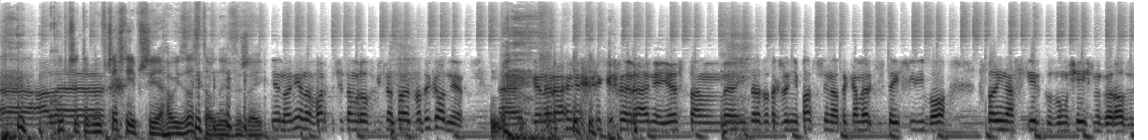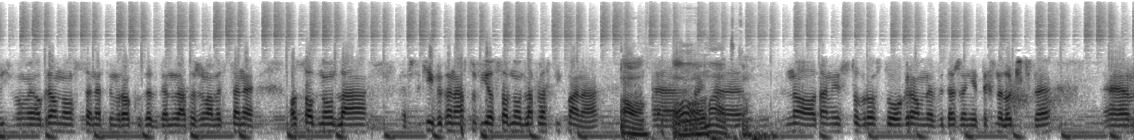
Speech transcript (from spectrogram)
E, ale... Kurczę, to bym wcześniej przyjechał i został najwyżej. Nie no, nie no, warto się tam rozbić na całe dwa tygodnie. E, generalnie, generalnie jest tam e, impreza, także nie patrzcie na te kamerki w tej chwili, bo stoi nasz cirkus, bo musieliśmy go rozbić, bo mamy ogromną scenę w tym roku ze względu na to, że mamy scenę osobną dla wszystkich wykonawców i osobną dla Plasticmana. O, E, o, matko. No, tam jest po prostu ogromne wydarzenie technologiczne. Em,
